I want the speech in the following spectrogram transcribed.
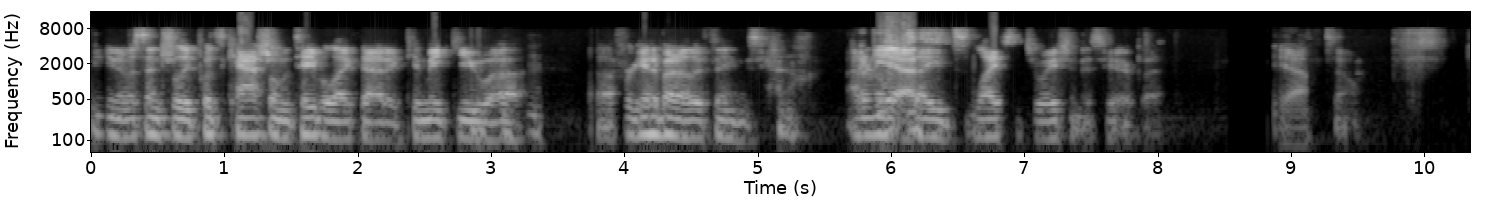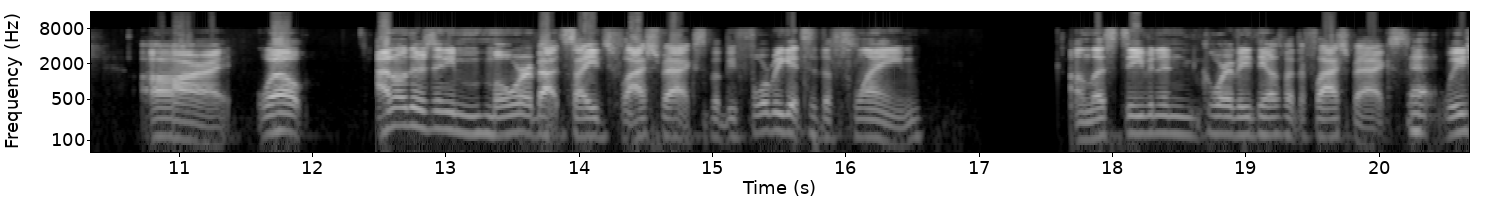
you know essentially puts cash on the table like that, it can make you uh, uh, forget about other things. I don't know yes. what Sayid's life situation is here, but yeah. So, all right. Well, I don't know if there's any more about Sayid's flashbacks, but before we get to the flame, unless Steven and Corey have anything else about the flashbacks, uh, we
